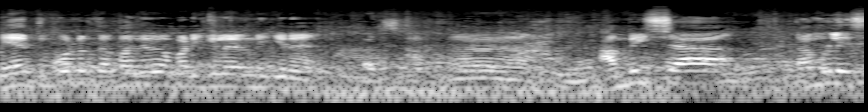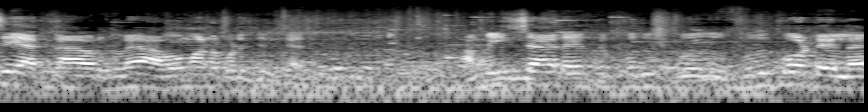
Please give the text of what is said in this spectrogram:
நேற்று போட்டிருந்த பதிவை படிக்கலன்னு நினைக்கிறேன். அமித்ஷா தமிழிசை அக்கா அவர்களை அவமானப்படுத்தியிருக்காரு. அமித்ஷா நேற்று புது புது புதுக்கோட்டையில்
